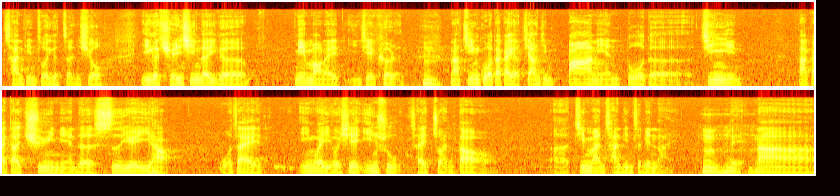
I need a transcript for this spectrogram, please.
餐厅做一个整修，一个全新的一个面貌来迎接客人。嗯那经过大概有将近八年多的经营，大概在去年的四月一号，我在因为有一些因素才转到呃金满餐厅这边来。嗯嗯。对，那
